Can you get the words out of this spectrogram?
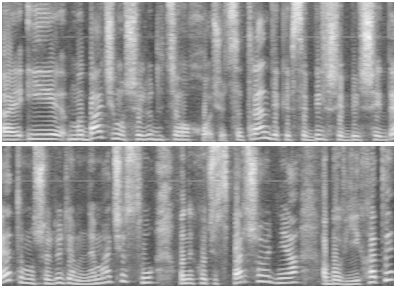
Е, І ми бачимо, що люди цього хочуть. Це тренд, який все більше і більше йде, тому що людям нема часу. Вони хочуть з першого дня або в'їхати,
